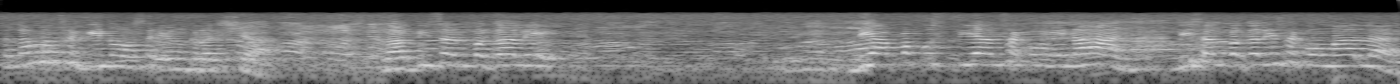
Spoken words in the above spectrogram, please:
Salamat sa Ginoo sa iyang grasya. Nga bisan magali Di pa kustiyan sa kong inahan. Bisan magaling sa kong malan.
